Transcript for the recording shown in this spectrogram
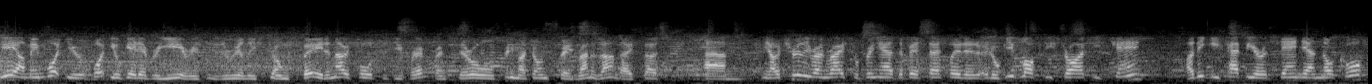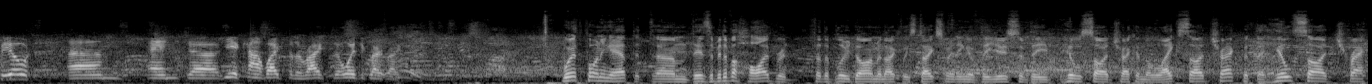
Yeah, I mean, what you what you'll get every year is, is a really strong speed, and those horses you've referenced, they're all pretty much on-speed runners, aren't they? So um, you know, a truly run race will bring out the best athlete. It'll give Lofty Strike his chance. I think he's happier at Sandown, not Caulfield. Um, and uh, yeah, can't wait for the race. It's always a great race. Worth pointing out that um, there's a bit of a hybrid for the Blue Diamond Oakleigh Stakes meeting of the use of the hillside track and the lakeside track, but the hillside track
